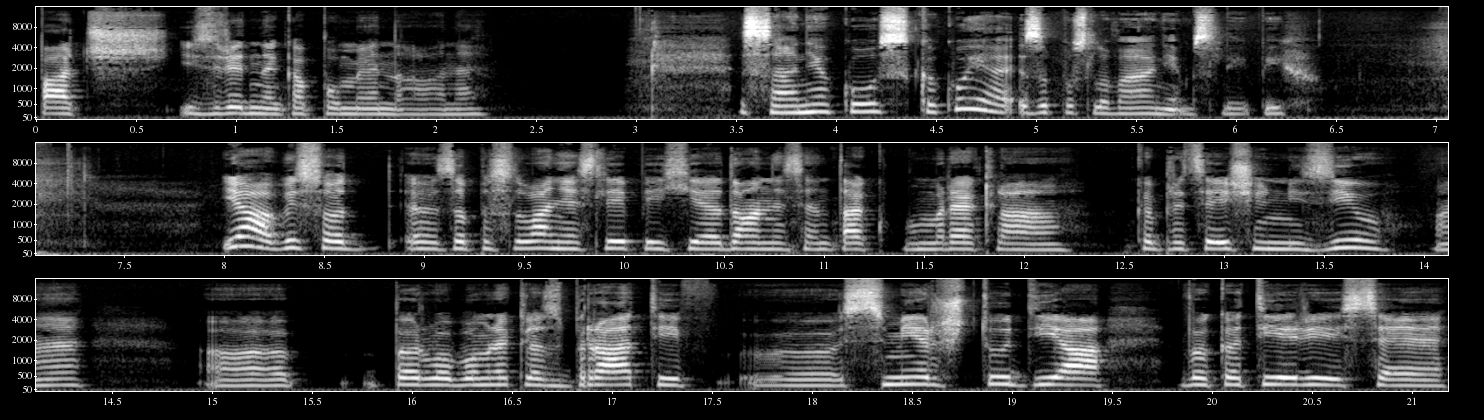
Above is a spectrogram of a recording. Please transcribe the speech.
pač izrednega pomena. Ne? Sanja Kos, kako je z zaposlovanjem slepih? Ja, v bistvu eh, zaposlovanje slepih je danes en tak, bom rekla, kar precejšen izziv. Uh, prvo bom rekla zbrati uh, smer študija, v kateri se,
